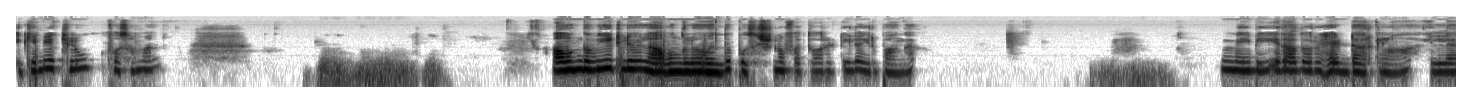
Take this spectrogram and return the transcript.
it can be a clue for someone அவங்க வீட்லேயும் இல்லை அவங்களும் வந்து பொசிஷன் ஆஃப் அத்தாரிட்டியில் இருப்பாங்க. மேபி ஏதாவது ஒரு ஹெட்டாக இருக்கலாம் இல்லை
